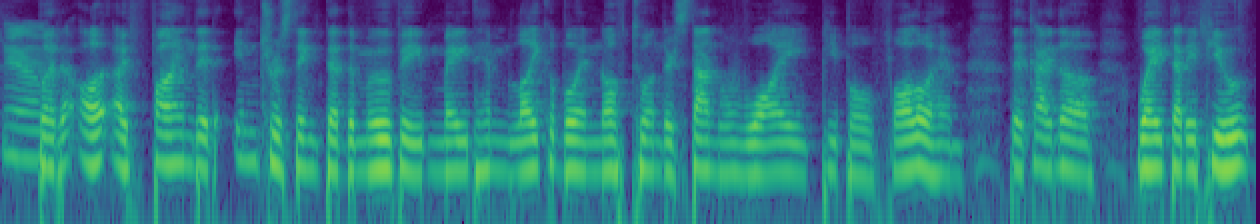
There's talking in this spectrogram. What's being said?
Yeah. But uh, I find it interesting that the movie made him likable enough to understand why people follow him. The kind of way that if you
